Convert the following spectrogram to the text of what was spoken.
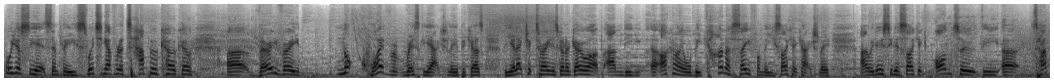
But we just see it simply switching out for a Tapu Koko. Uh, very, very not quite risky actually because the electric terrain is going to go up and the uh, Arcanine will be kind of safe from the Psychic actually and we do see the Psychic onto the uh, tap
